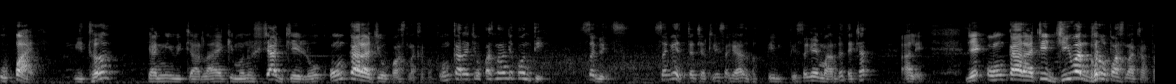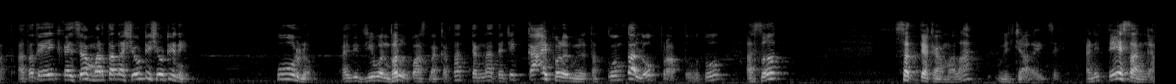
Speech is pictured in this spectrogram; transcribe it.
उपाय. इथं यांनी विचारला आहे की मनुष्यात जे लोक ओंकाराची उपासना करतात. ओंकाराची उपासना म्हणजे कोणती? सगळीच. सगळेच त्याच्यातली सगळ्याच भक्ती भक्ती सगळे मार्ग त्याच्यात आले. जे ओंकाराची जीवनभर उपासना करतात. आता ते कैसं मरताना शेवटी शेवटी नाही. पूर्ण. अगदी जीवनभर उपासना करतात. त्यांना त्याचे काय फळं मिळतात? कोणता लोक प्राप्त होतो? असं सत्यकामाला विचारायचंय आणि ते सांगा.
